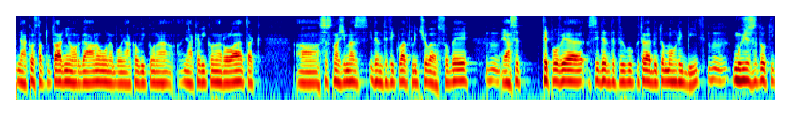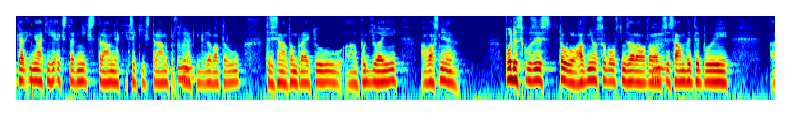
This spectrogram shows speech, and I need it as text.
nějakého statutárního orgánu nebo nějakou výkonné, nějaké výkonné role, tak se snažíme identifikovat klíčové osoby. Mm. Já si typově zidentifikuju, které by to mohly být. Mm. Může se to týkat i nějakých externích stran, nějakých třetích stran, prostě mm. nějakých dodavatelů, kteří se na tom projektu podílejí. A vlastně po diskuzi s tou hlavní osobou, s tím zadavatelem, mm. si sám vytipuji uh,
